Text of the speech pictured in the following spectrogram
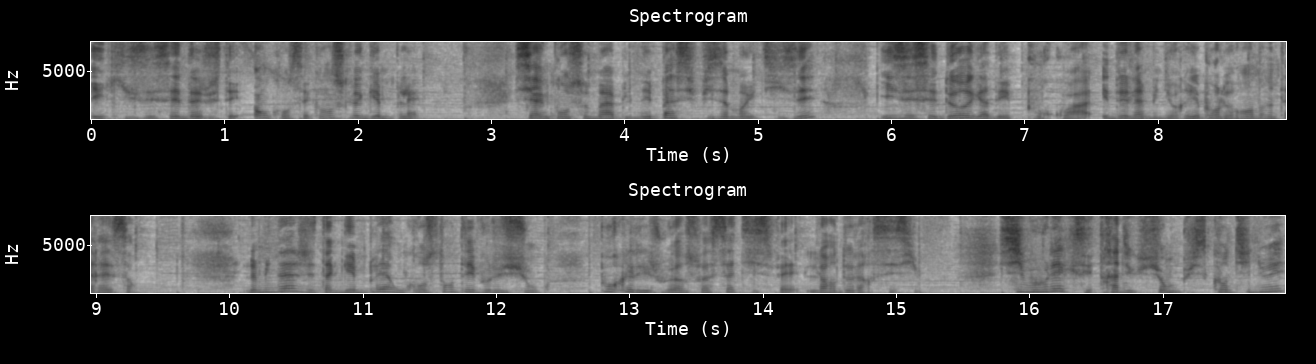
et qu'ils essaient d'ajuster en conséquence le gameplay. Si un consommable n'est pas suffisamment utilisé, ils essaient de regarder pourquoi et de l'améliorer pour le rendre intéressant. Le minage est un gameplay en constante évolution pour que les joueurs soient satisfaits lors de leur session. Si vous voulez que ces traductions puissent continuer,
